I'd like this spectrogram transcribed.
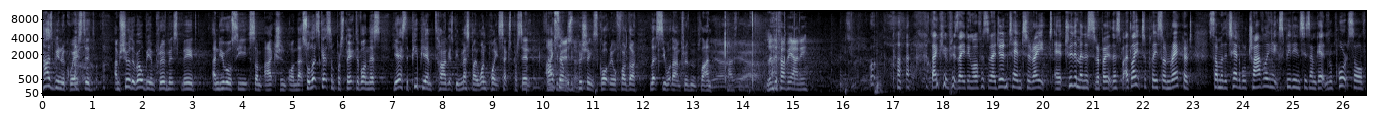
has been requested. I'm sure there will be improvements made and you will see some action on that. So let's get some perspective on this. Yes, the PPM target's been missed by 1.6%. I'll certainly Minister. be pushing ScotRail further. Let's see what that improvement plan yeah, has. Yeah. Linda Fabiani. Thank you, Presiding Officer. I do intend to write uh, to the Minister about this, but I'd like to place on record some of the terrible travelling experiences I'm getting reports of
